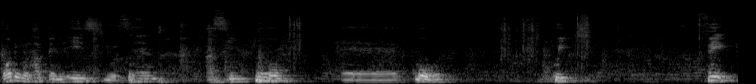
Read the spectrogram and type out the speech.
what will happen is you send a simple uh, code which fake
